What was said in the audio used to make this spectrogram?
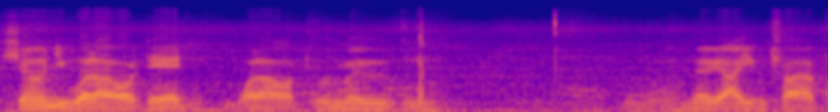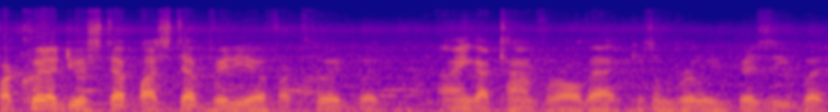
showing you what I all did, what I ought to remove, and you know, maybe I even try. If I could, I'd do a step-by-step -step video if I could, but I ain't got time for all that because I'm really busy. But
